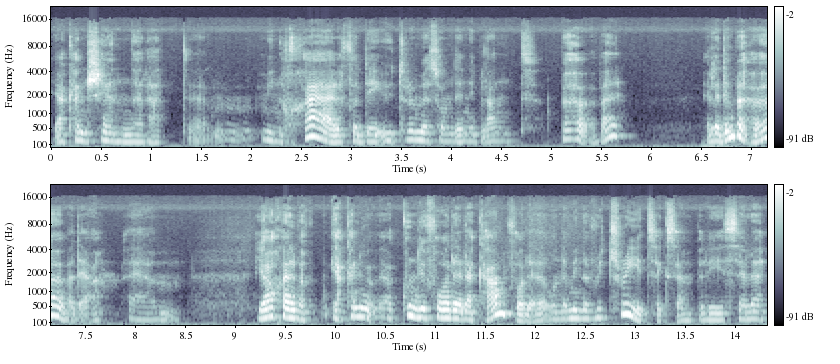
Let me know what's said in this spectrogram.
jag kan känna att Eh, min själ får det utrymme som den ibland behöver. Eller den behöver det. Ehm, jag själv jag kan, jag kunde få det, eller kan få det, under mina retreats exempelvis. Eller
